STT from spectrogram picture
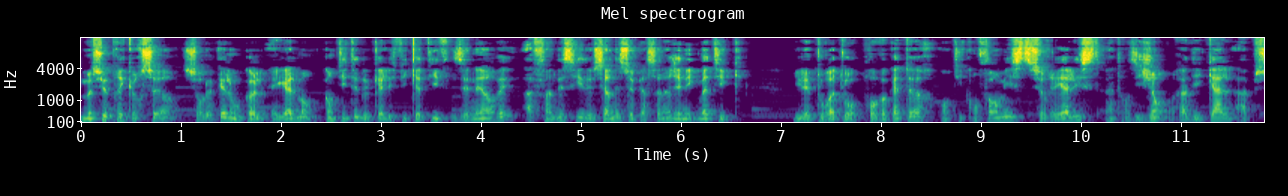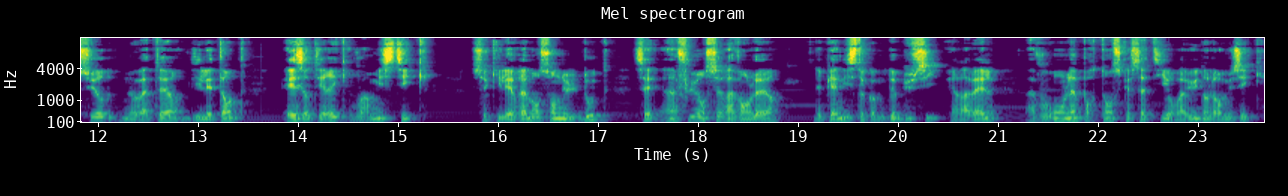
Monsieur Précurseur, sur lequel on colle également quantité de qualificatifs énervés afin d'essayer de cerner ce personnage énigmatique. Il est tour à tour provocateur, anticonformiste, surréaliste, intransigeant, radical, absurde, novateur, dilettante, ésotérique, voire mystique. Ce qu'il est vraiment sans nul doute, c'est influenceur avant l'heure. Des pianistes comme Debussy et Ravel avoueront l'importance que Satie aura eu dans leur musique.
